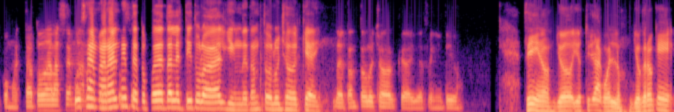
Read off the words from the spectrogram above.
como está toda la semana. Tú semanalmente tú puedes darle el título a alguien de tanto luchador que hay. De tanto luchador que hay, definitivo. Sí, no, yo, yo estoy de acuerdo. Yo creo que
